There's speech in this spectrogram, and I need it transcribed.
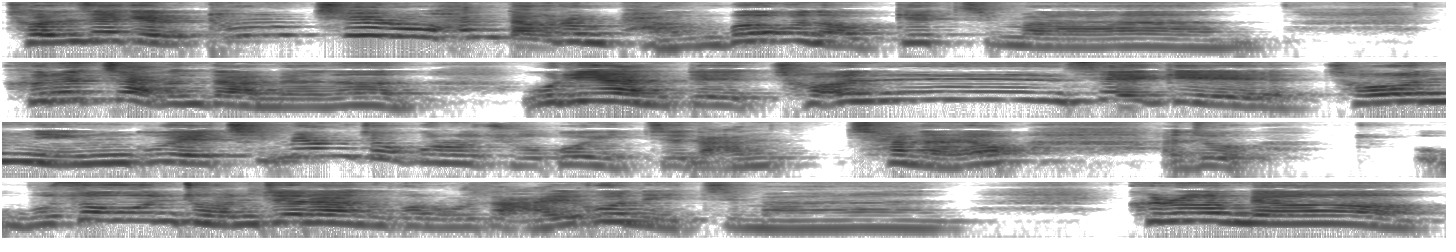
전 세계를 통째로 한다 그런 방법은 없겠지만 그렇지 않은다면은 우리한테 전 세계 전 인구에 치명적으로 주고 있진 않잖아요. 아주 무서운 존재라는 건 우리가 알고는 있지만 그러면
